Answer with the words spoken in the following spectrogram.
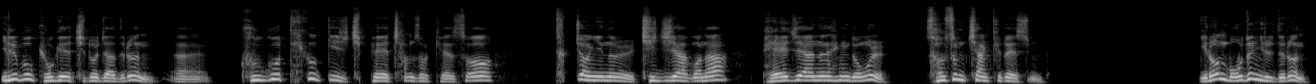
일부 교계 지도자들은 어, 극우 태극기 집회에 참석해서 특정인을 지지하거나 배제하는 행동을 서슴치 않기도 했습니다. 이런 모든 일들은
